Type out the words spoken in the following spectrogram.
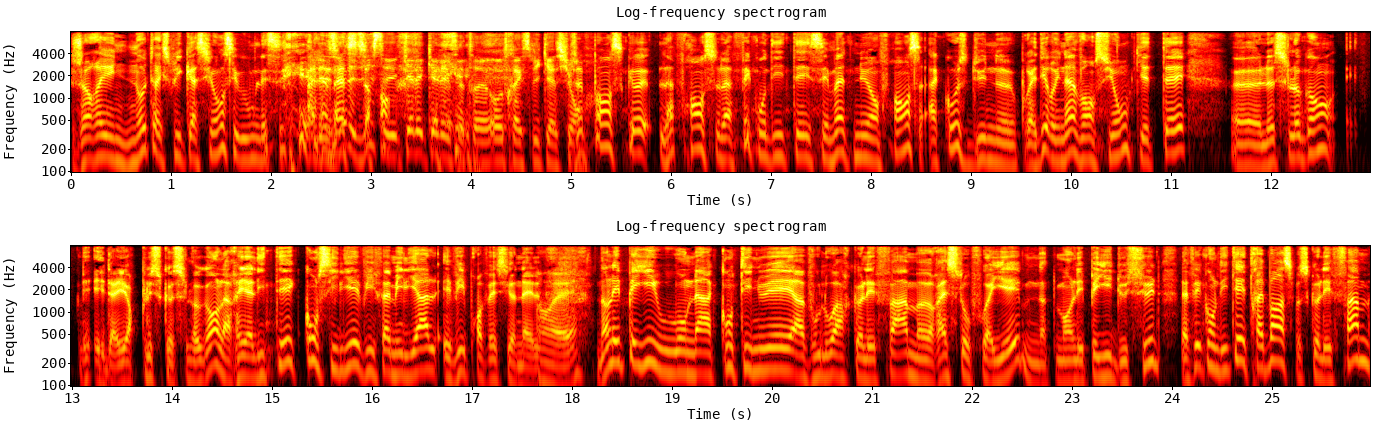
J'aurais une autre explication si vous me laissez. Allez-y, allez quelle, est, quelle est cette euh, autre explication? Je pense que la France, la fécondité s'est maintenue en France à cause d'une, on pourrait dire, une invention qui était euh, le slogan et d'ailleurs plus que slogan, la réalité, concilier vie familiale et vie professionnelle. Ouais. Dans les pays où on a continué à vouloir que les femmes restent au foyer, notamment les pays du Sud, la fécondité est très basse parce que les femmes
